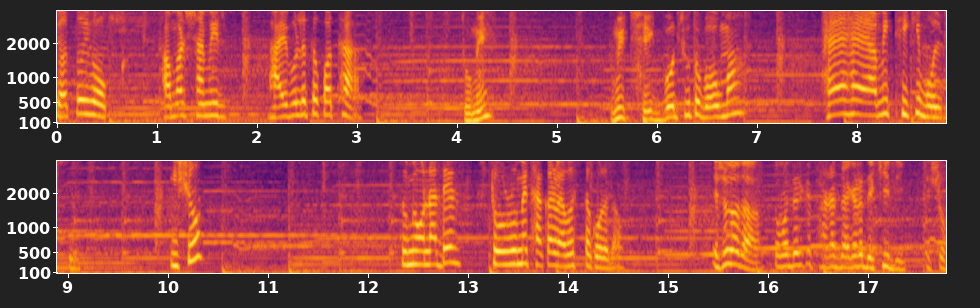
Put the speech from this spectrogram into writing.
যতই হোক আমার স্বামীর ভাই বলে তো কথা। তুমি? তুমি ঠিক বলছো তো বৌমা? হ্যাঁ হ্যাঁ আমি ঠিকই বলছি। ইসু তুমি ওনাদের স্টোর রুমে থাকার ব্যবস্থা করে দাও। এসো দাদা তোমাদেরকে থাকার জায়গাটা দেখিয়ে দিই। এসো।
